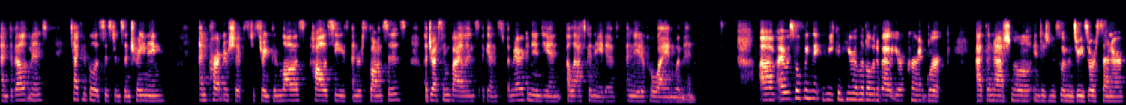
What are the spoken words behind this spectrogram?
and development, technical assistance and training, and partnerships to strengthen laws, policies, and responses addressing violence against American Indian, Alaska Native, and Native Hawaiian women. Um, I was hoping that we can hear a little bit about your current work at the National Indigenous Women's Resource Center.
